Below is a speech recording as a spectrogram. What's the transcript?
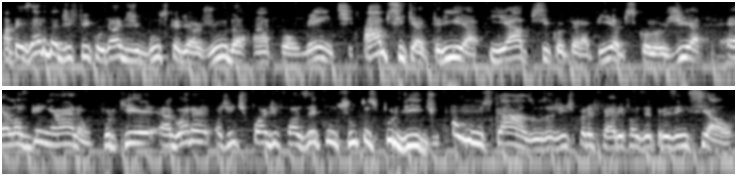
Apesar da dificuldade de busca de ajuda atualmente, a psiquiatria e a psicoterapia, a psicologia, elas ganharam, porque agora a gente pode fazer consultas por vídeo. Em alguns casos a gente prefere fazer presencial,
